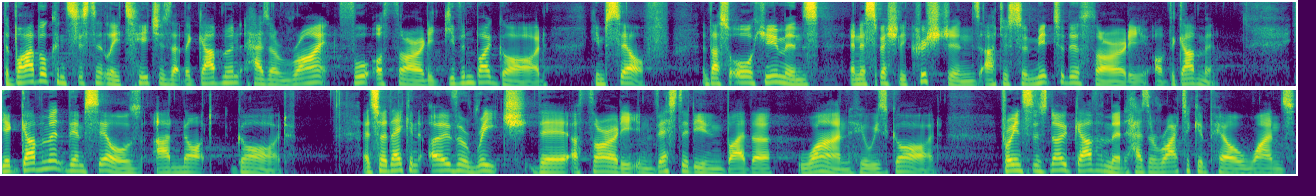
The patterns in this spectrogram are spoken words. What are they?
The Bible consistently teaches that the government has a right, full authority given by God Himself, and thus all humans, and especially Christians, are to submit to the authority of the government. Yet, government themselves are not God. And so they can overreach their authority invested in by the one who is God. For instance, no government has a right to compel one's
